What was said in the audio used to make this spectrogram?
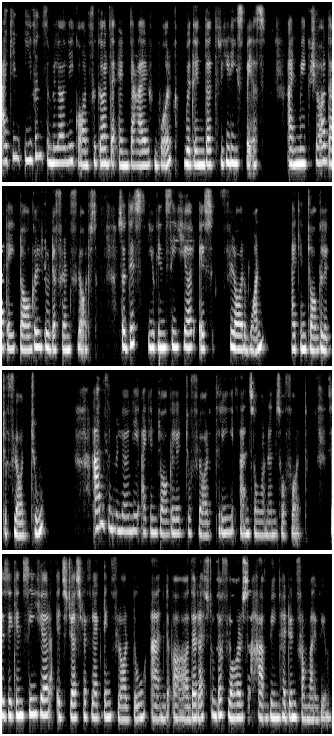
I can even similarly configure the entire work within the 3D space and make sure that I toggle to different floors. So this you can see here is floor one. I can toggle it to floor two. And similarly, I can toggle it to floor three and so on and so forth. So as you can see here, it's just reflecting floor two and uh, the rest of the floors have been hidden from my view.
